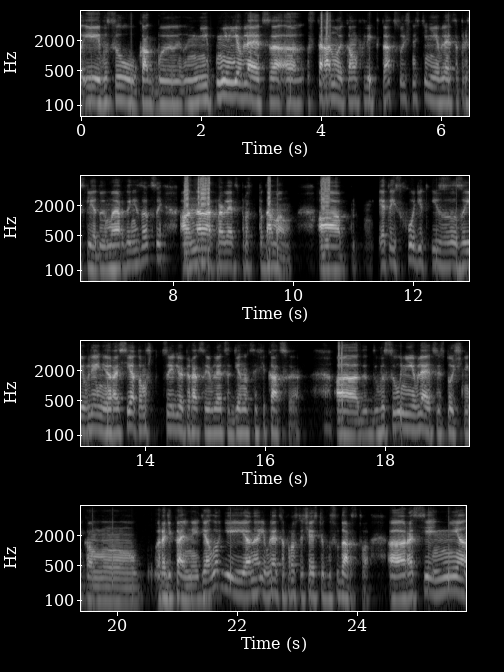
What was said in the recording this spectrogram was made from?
и ВСУ как бы не, не является э, стороной конфликта, в сущности не является преследуемой организацией, она отправляется просто по домам. А это исходит из заявления России о том, что целью операции является денацификация. А ВСУ не является источником э, радикальной идеологии, и она является просто частью государства. А Россия не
